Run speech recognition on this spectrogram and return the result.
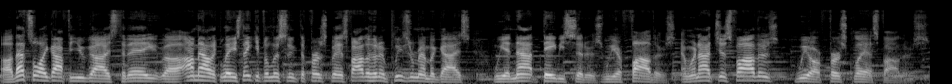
Uh, that's all I got for you guys today. Uh, I'm Alec Lace. Thank you for listening to First Class Fatherhood. And please remember, guys, we are not babysitters. We are fathers. And we're not just fathers, we are first class fathers.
